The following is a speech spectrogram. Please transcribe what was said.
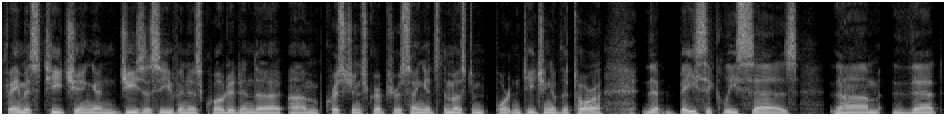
famous teaching, and Jesus even is quoted in the um, Christian scriptures saying it's the most important teaching of the Torah, that basically says um, that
